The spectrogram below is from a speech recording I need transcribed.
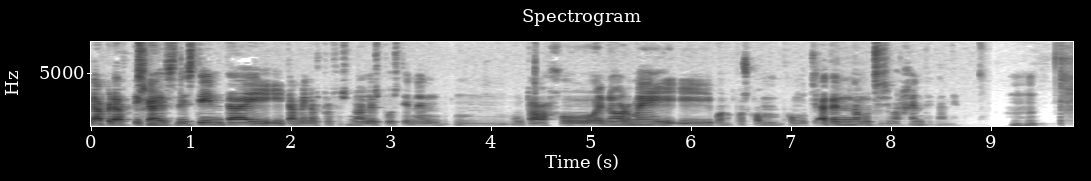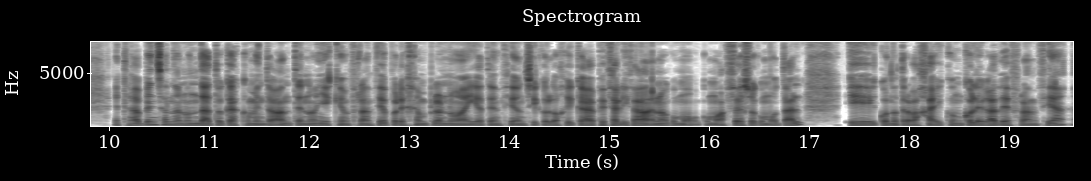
la práctica es distinta y, también los profesionales pues tienen un, trabajo enorme y, bueno, pues con, atendiendo a muchísima gente también. Estaba pensando en un dato que has comentado antes, ¿no? Y es que en Francia, por ejemplo, no hay atención psicológica especializada, ¿no? Como, como acceso como tal. Eh, cuando trabajáis con colegas de Francia,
